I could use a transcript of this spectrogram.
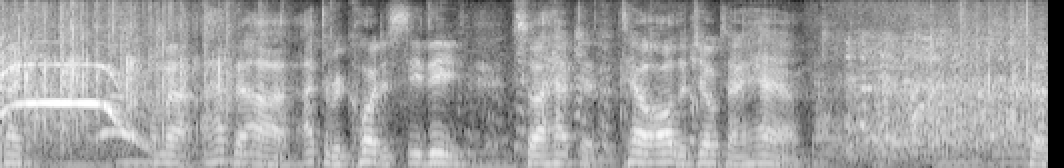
Thank you. I'm, uh, I had to uh, I had to record a CD, so I had to tell all the jokes I have. Cause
